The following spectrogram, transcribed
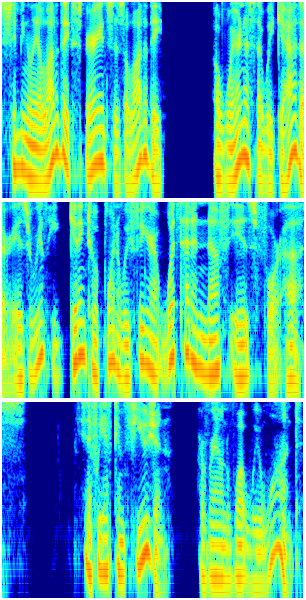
seemingly a lot of the experiences, a lot of the awareness that we gather is really getting to a point where we figure out what that enough is for us. And if we have confusion around what we want,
